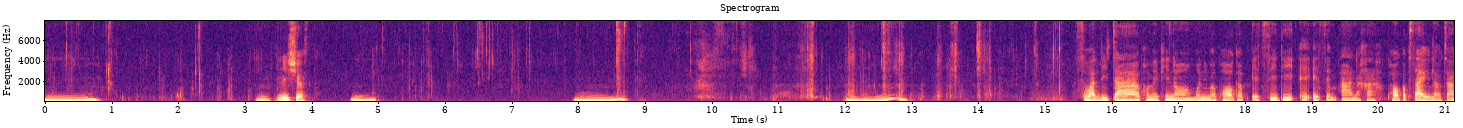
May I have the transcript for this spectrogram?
Mm. Mm, delicious. Mm. Mm. Mm. สวัสดีจ้าพ่อแม่พี่น้องวันนี้มาพอกับ SCD ASMR นะคะพอกับไส้แล้วจ้า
